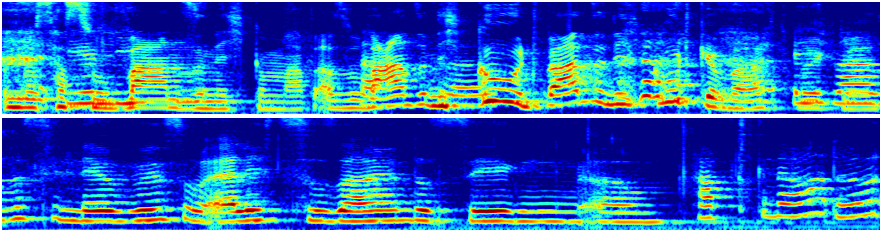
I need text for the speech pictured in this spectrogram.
Und das hast du Lieben. wahnsinnig gemacht. Also danke. wahnsinnig gut, wahnsinnig gut gemacht. Wirklich. Ich war ein bisschen nervös, um ehrlich zu sein. Deswegen ähm, habt Gnade.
